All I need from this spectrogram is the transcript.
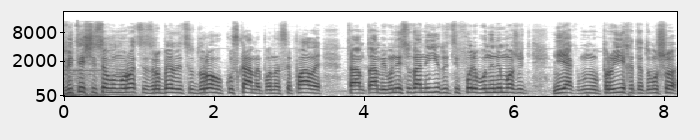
У 2007 році зробили цю дорогу, кусками понасипали там, там. І вони сюди не їдуть, ці фури, бо вони не можуть ніяк ну, проїхати, тому що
